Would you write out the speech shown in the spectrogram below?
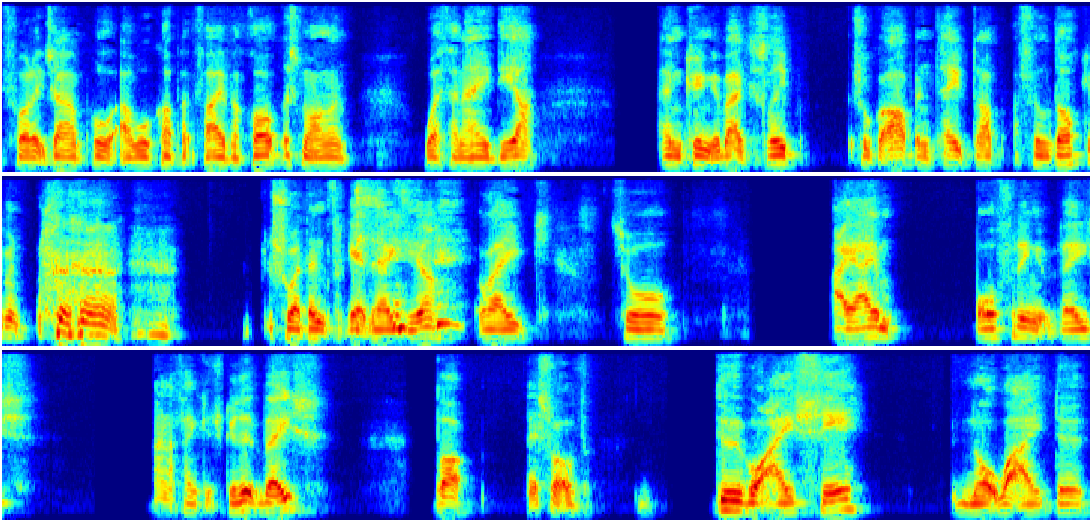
for example, I woke up at five o'clock this morning with an idea and couldn't get back to sleep. So got up and typed up a full document. so I didn't forget the idea. like, so I am offering advice and I think it's good advice, but it's sort of do what I say, not what I do,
